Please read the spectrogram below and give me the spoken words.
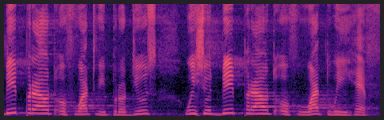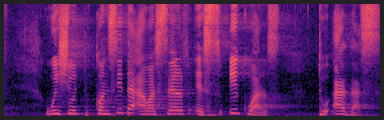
be proud of what we produce. We should be proud of what we have. We should consider ourselves as equals to others.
